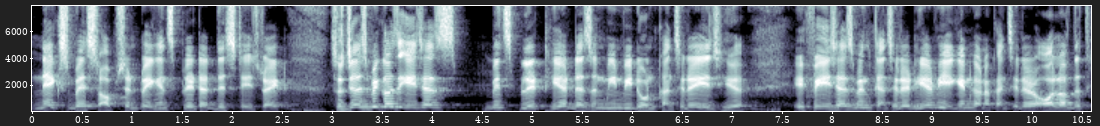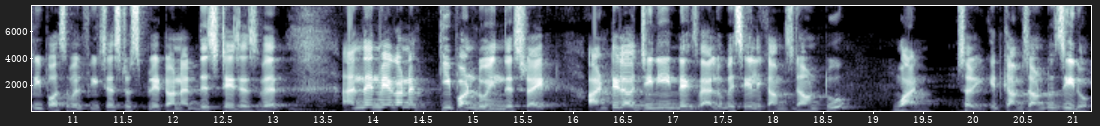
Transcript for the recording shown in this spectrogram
next best option to again split at this stage, right? So just because age has been split here doesn't mean we don't consider age here. If age has been considered here, we again gonna consider all of the three possible features to split on at this stage as well. And then we are gonna keep on doing this, right? Until our Gini index value basically comes down to 1. Sorry, it comes down to 0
